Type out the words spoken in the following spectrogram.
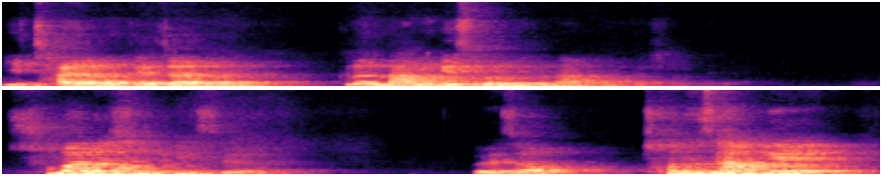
이 자연은 대자연은 그런 낭비스러운 일은 안 합니다. 수많은 신들이 있어요. 그래서 천상에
